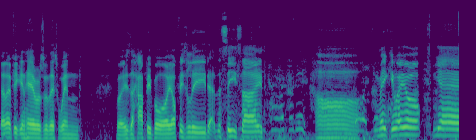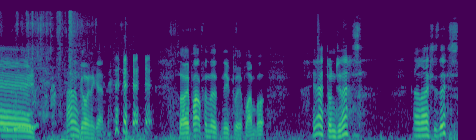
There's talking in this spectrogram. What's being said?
know if you can hear us with this wind. But he's a happy boy off his lead at the seaside. Ah. Oh, make your way up. Yay! And I'm going again. so apart from the nuclear plant, but yeah, Dungeness. How nice is this?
